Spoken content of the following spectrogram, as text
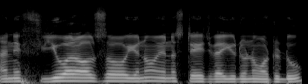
and if you are also you know in a stage way you don't know what to do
